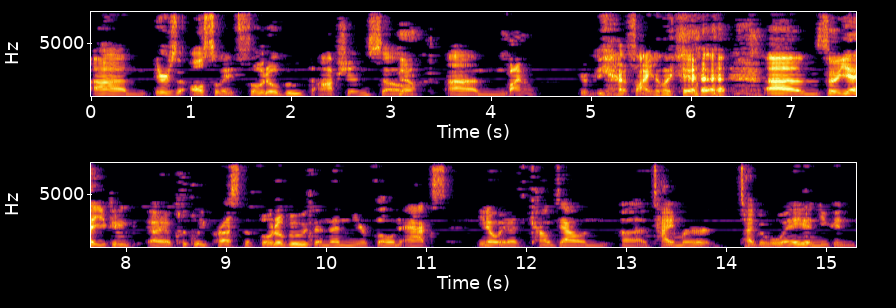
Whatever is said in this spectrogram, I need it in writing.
Um, there's also a photo booth option. So, yeah. um, finally. Yeah, finally. um, so yeah, you can uh, quickly press the photo booth and then your phone acts, you know, in a countdown, uh, timer type of a way and you can,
